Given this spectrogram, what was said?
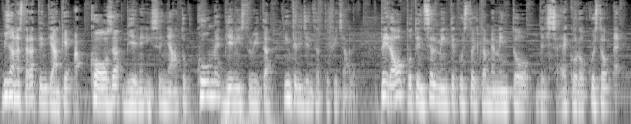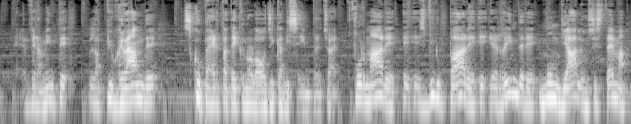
bisogna stare attenti anche a cosa viene insegnato, come viene istruita l'intelligenza artificiale però potenzialmente questo è il cambiamento del secolo, questo è, è veramente la più grande scoperta tecnologica di sempre, cioè formare e, sviluppare e, rendere mondiale un sistema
